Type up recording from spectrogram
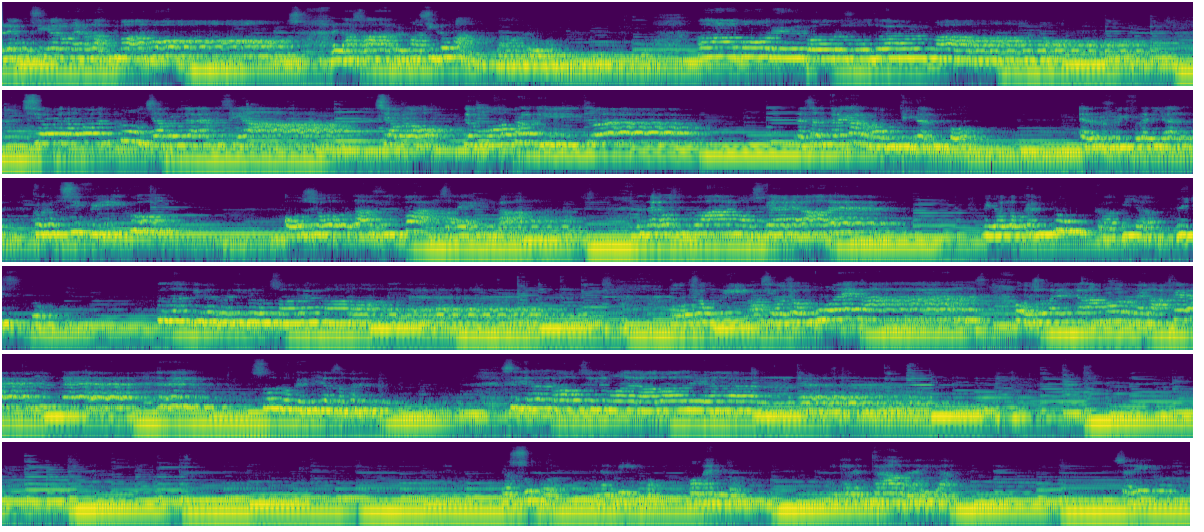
Le pusieron en las manos las armas y lo mandaron el rifle y el crucifijo oyó las vanas arengas de los vanos generales vio lo que nunca había visto la nieve y los arenales. Oyó vivas y oyó mueras supo en el mismo momento en que le entraba la herida. शरीर हो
